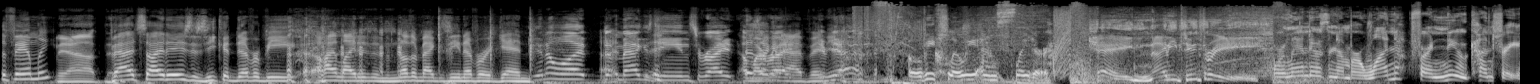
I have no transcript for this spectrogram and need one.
the family. Yeah. Bad side is is he could never be highlighted in another magazine ever again. You know what? The uh, magazines, right? Am I right? happen, you- yeah. Obie, Chloe, and Slater. K92 3. Orlando's number one for new country.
